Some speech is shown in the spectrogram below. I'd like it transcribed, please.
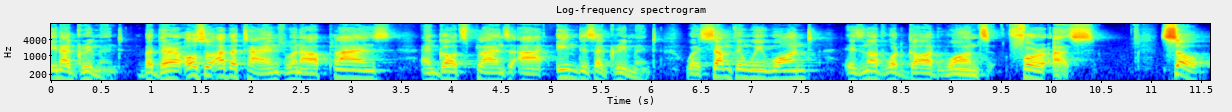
in agreement, but there are also other times when our plans and God's plans are in disagreement, where something we want is not what God wants for us. So,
